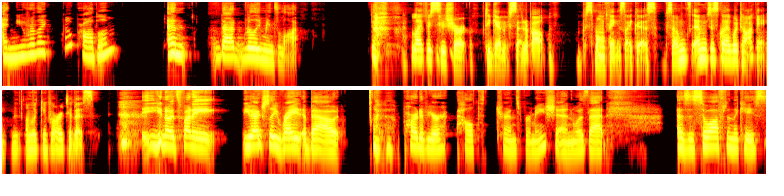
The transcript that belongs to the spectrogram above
And you were like, no problem. And that really means a lot. Life is too short to get upset about small things like this. So I'm, I'm just glad we're talking. I'm looking forward to this. You know, it's funny. You actually write about part of your health transformation was that, as is so often the case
